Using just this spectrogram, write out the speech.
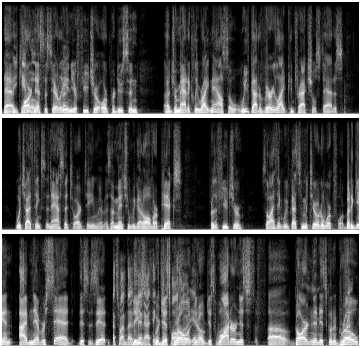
that Who you can't aren't move. necessarily Right. in your future or producing uh, dramatically right now. So we've got a very light contractual status, which I think is an asset to our team. As I mentioned, we got all of our picks for the future. So I think we've got some material to work for. But again, I've never said this is it. That's what I'm These- saying. I think we're just growing, yeah. you know, just watering this uh, garden and it's going to grow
